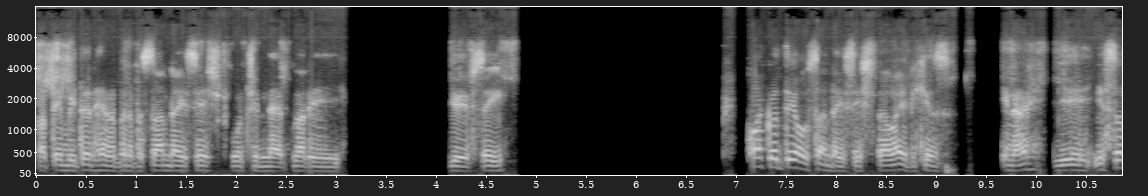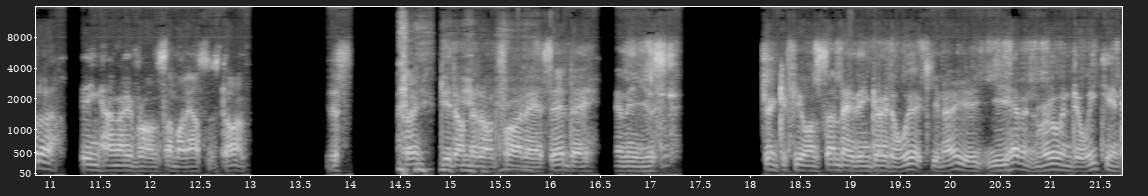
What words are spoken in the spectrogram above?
But then we did have a bit of a Sunday sesh watching that bloody UFC. Quite good the old Sunday sesh though, eh? Because you know you you're sort of being hung over on someone else's time. You just don't get on it on Friday and Saturday, and then you just drink a few on Sunday, then go to work. You know, you you haven't ruined your weekend.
